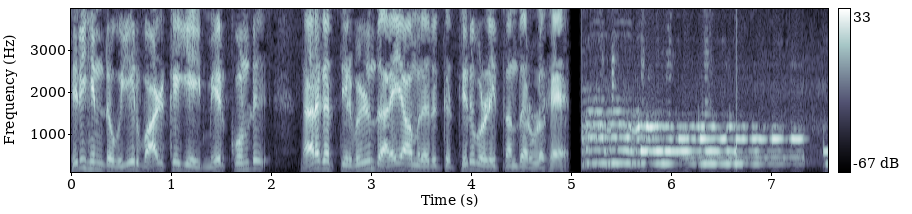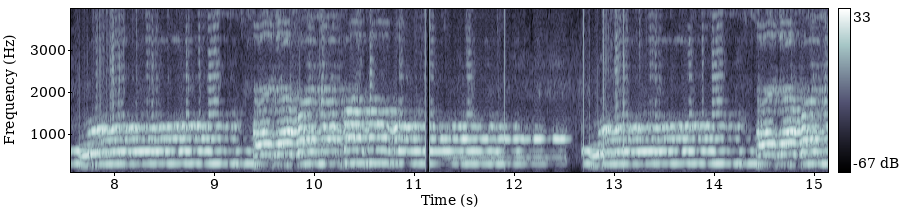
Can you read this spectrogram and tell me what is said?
திரிகின்ற உயிர் வாழ்க்கையை மேற்கொண்டு நரகத்தில் விழுந்து அறையாமல் இருக்க திருவள்ளி தந்தருளுக சரவண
